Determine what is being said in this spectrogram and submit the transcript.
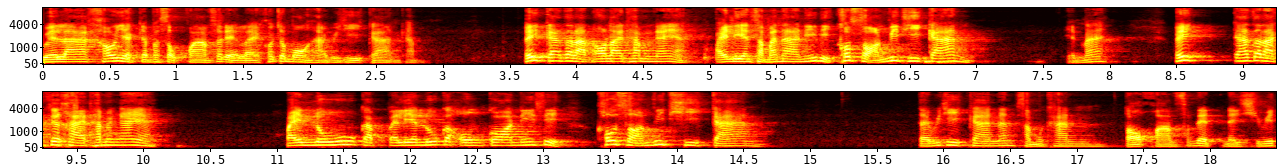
เวลาเขาอยากจะประสบความสำเร็จอะไรเขาจะมองหาวิธีการครับเฮ้ยการตลาดออนไลน์ทำไงอะไปเรียนสัมมนานี้ดิเขาสอนวิธีการ เห็นไหมเฮ้ยการตลาดเครือข่ายทำยังไงอะ ไปรู้กับไปเรียนรู้กับองค์กรนี้สิเขาสอนวิธีการ แต่วิธีการนั้นสำคัญต่อความสำเร็จในชีวิต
